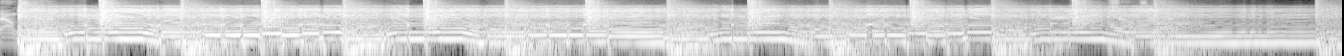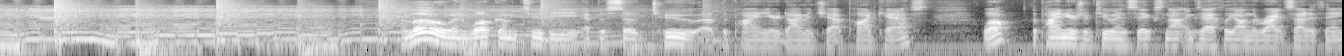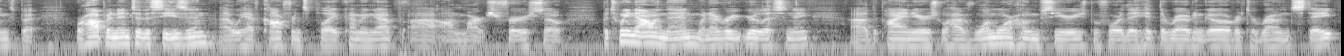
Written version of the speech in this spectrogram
Sounds good. Hello and welcome to the episode two of the Pioneer Diamond Chat podcast. Well, the Pioneers are two and six, not exactly on the right side of things, but we're hopping into the season. Uh, we have conference play coming up uh, on March 1st, so between now and then, whenever you're listening, uh, the Pioneers will have one more home series before they hit the road and go over to Roane State.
